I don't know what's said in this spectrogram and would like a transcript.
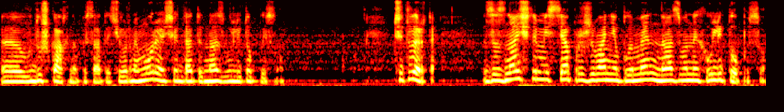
в дужках написати Чорне море, а ще дати назву літописну. Четверте. Зазначте місця проживання племен, названих у літопису.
